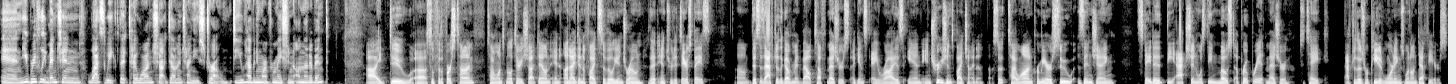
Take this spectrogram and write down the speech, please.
And you briefly mentioned last week that Taiwan shot down a Chinese drone. Do you have any more information on that event? I do. Uh, so, for the first time, Taiwan's military shot down an unidentified civilian drone that entered its airspace. Um, this is after the government vowed tough measures against a rise in intrusions by China. Uh, so, Taiwan Premier Su Tseng-chang stated the action was the most appropriate measure to take after those repeated warnings went on deaf ears.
